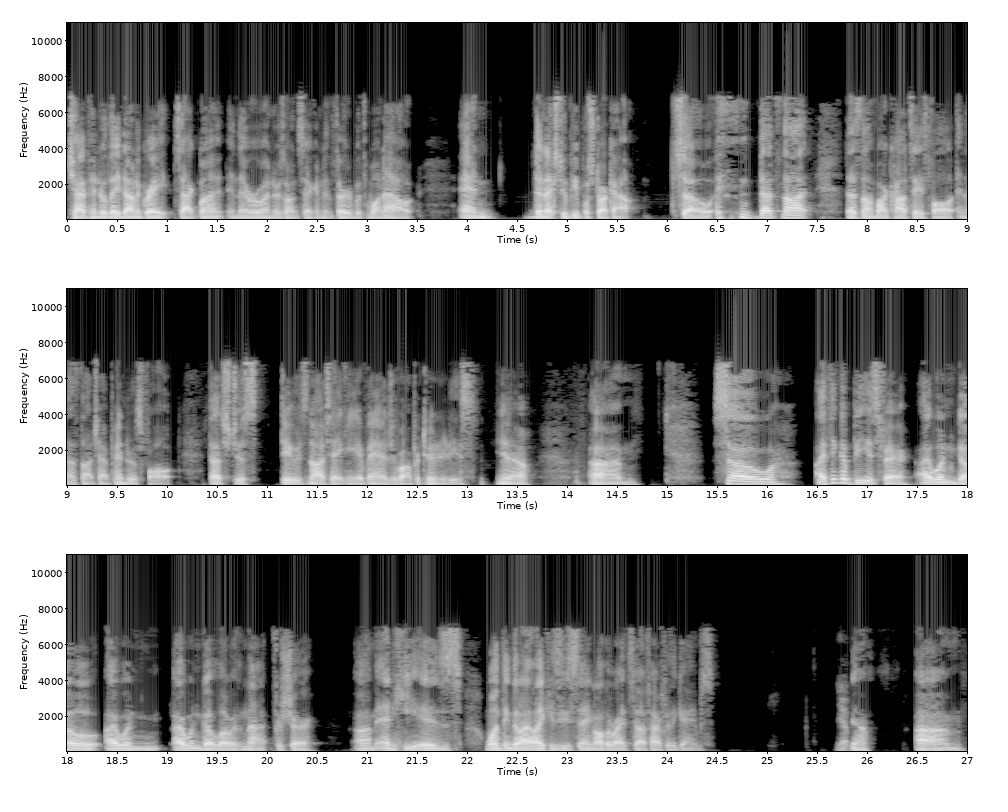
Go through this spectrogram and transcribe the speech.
Chad Pinder laid down a great sac bunt and there were runners on second and third with one out and the next two people struck out. So that's not, that's not Mark Kotsay's fault and that's not Chad Pinder's fault. That's just dudes not taking advantage of opportunities, you know? Um, so I think a B is fair. I wouldn't go, I wouldn't, I wouldn't go lower than that for sure. Um, and he is, one thing that I like is he's saying all the right stuff after the games. Yep. Yeah. Um,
